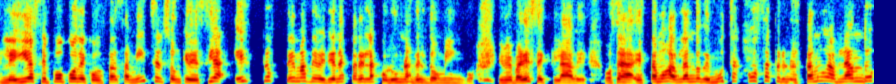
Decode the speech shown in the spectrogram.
leí hace poco de Constanza Michelson que decía, estos temas deberían estar en las columnas del domingo. Y me parece clave. O sea, estamos hablando de muchas cosas, pero no estamos hablando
